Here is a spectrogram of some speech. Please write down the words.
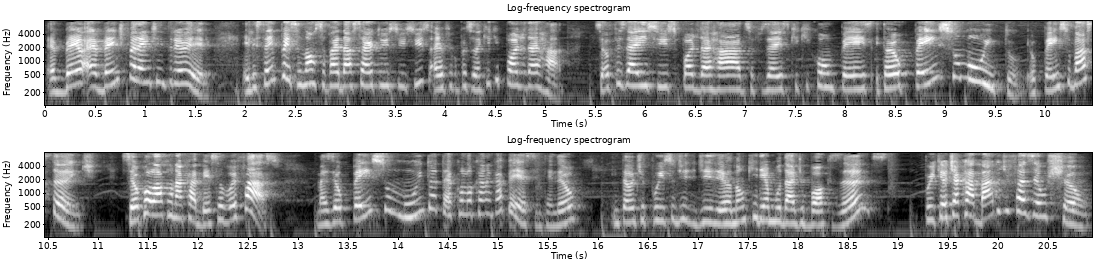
É bem, é bem diferente entre ele. Ele sempre pensa, nossa, vai dar certo isso, isso, isso. Aí eu fico pensando, o que, que pode dar errado? Se eu fizer isso, isso pode dar errado. Se eu fizer isso, o que, que compensa? Então eu penso muito, eu penso bastante. Se eu coloco na cabeça, eu vou e faço. Mas eu penso muito até colocar na cabeça, entendeu? Então, tipo, isso de, de eu não queria mudar de box antes, porque eu tinha acabado de fazer o chão.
